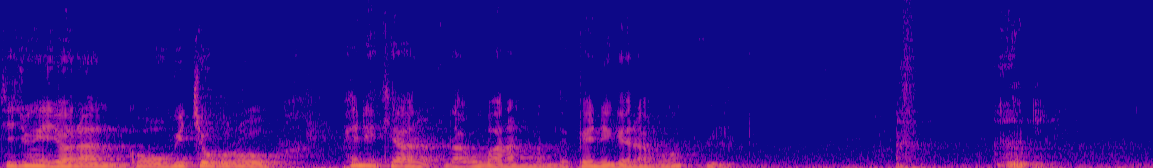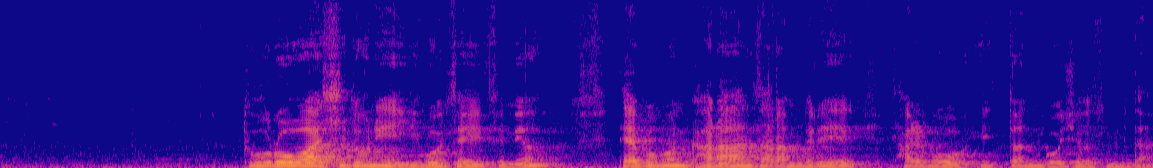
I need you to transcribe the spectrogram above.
지중해 연안 그 위쪽으로 페니키아라고 말하는 겁니다. 베니게라고. 두로와 시돈이 이곳에 있으며 대부분 가나안 사람들이 살고 있던 곳이었습니다.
